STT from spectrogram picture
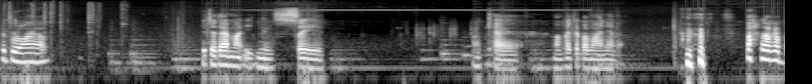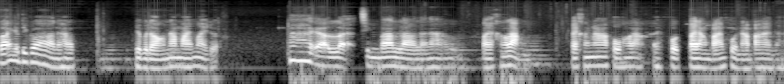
เรียบร้อยครับก็จะได้มาอีกหนึ่งเศษโอเค มันก็จะประมาณเนี้ยแหละไปเรากลับบ้านกันดีกว่านะครับ เดี๋ยวไปลองหน้าไม้ใหม่ด้วยได้เอาละทิ้งบ้านเราแล้วนะครับ ไปข้างหลัง ไปข้างหน้าโผล่ข้างหลังเอ้ยโผล่ไปหลังบ้านโผล่หน้าบ้านนะ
